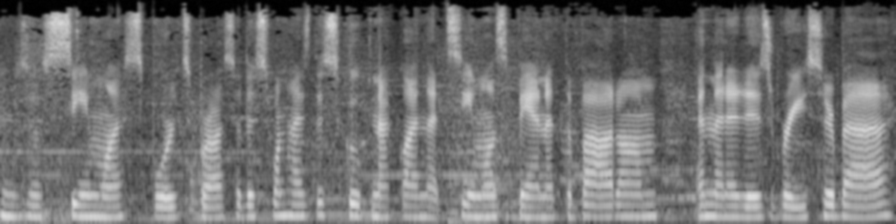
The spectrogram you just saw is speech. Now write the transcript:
There's a seamless sports bra. So this one has the scoop neckline, that seamless band at the bottom, and then it is racer back.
